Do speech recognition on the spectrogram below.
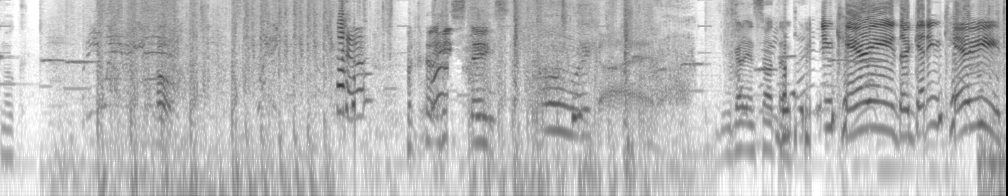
Smoke. Oh. he stinks. Oh my god. We gotta insult them. They're getting carried. They're getting carried.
